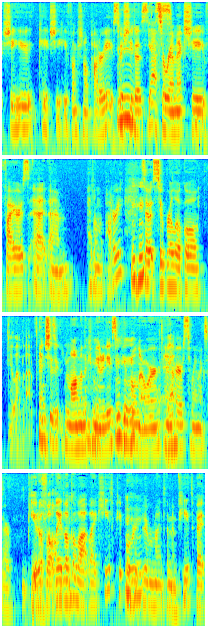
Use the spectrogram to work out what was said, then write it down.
Sheehy, Kate Sheehy Functional Pottery. So she does Mm, yes. ceramics. She fires at um, Petaluma Pottery. Mm-hmm. So it's super local. I love that. And she's a mom in the community, so people know her. And Mm-hmm. Yep. her ceramics are beautiful. Beautiful. Mm-hmm. They look a lot like Heath. People re- remind them of Heath, but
